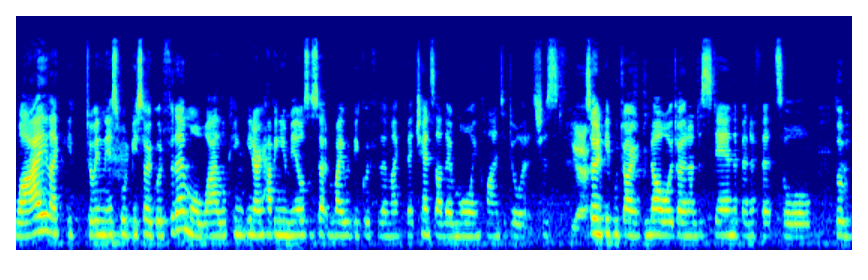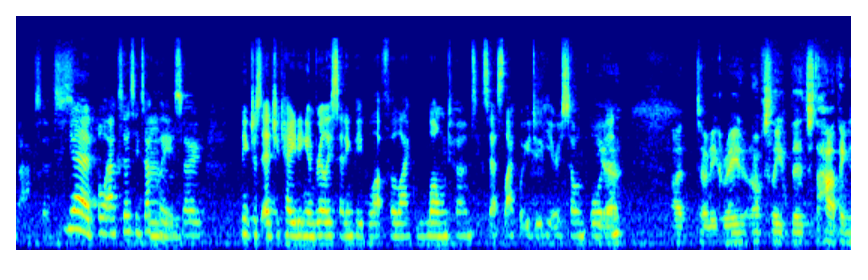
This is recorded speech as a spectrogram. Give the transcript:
why like if doing this would be so good for them or why looking you know having your meals a certain way would be good for them like their chances are they're more inclined to do it it's just Yeah. so many people don't know or don't understand the benefits or the access. yeah, or access exactly. Mhm. So I think just educating and really setting people up for like long term success, like what you do here, is so important. yeah. I totally agree. And obviously, the, it's the hard thing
